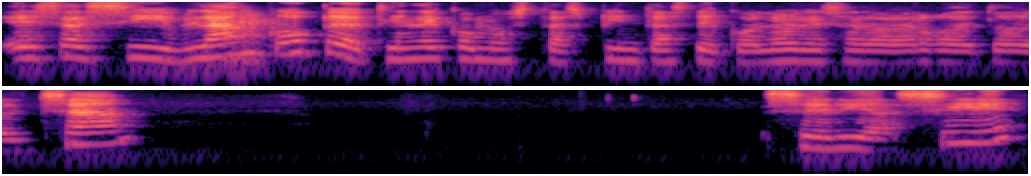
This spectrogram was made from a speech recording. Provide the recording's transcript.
es así blanco, pero tiene como estas pintas de colores a lo largo de todo el chan. Sería así.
